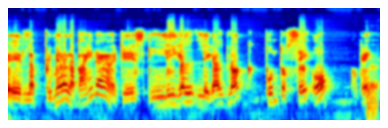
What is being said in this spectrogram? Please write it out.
en la, primero en la página que es legal, legalblog.co. ¿okay? Ah,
